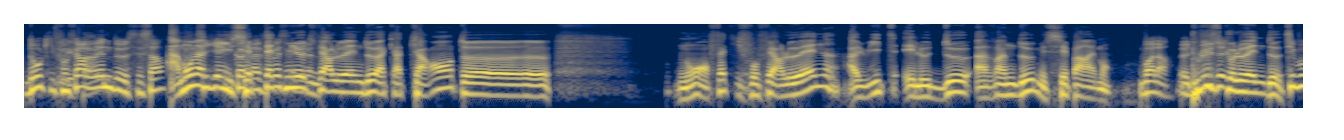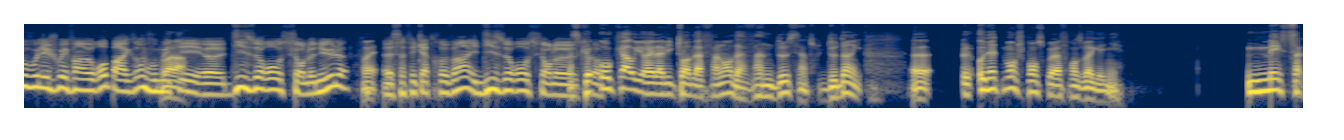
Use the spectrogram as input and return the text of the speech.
Donc il faut faire le paris. N2, c'est ça? À mon avis, c'est peut-être mieux de N2. faire le N2 à 4,40. euh, Non, en fait, il faut faire le N à 8 et le 2 à 22, mais séparément. Voilà. Euh, Plus 10 que le N2. Si vous voulez jouer 20 euros par exemple, vous Voilà. mettez euh, 10 euros sur le nul, Ouais. euh, ça fait 80 et 10 euros sur le. Parce que sur- au cas où il y aurait la victoire de la Finlande à 22, c'est un truc de dingue. Euh, honnêtement, je pense que la France va gagner. Mais ça,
